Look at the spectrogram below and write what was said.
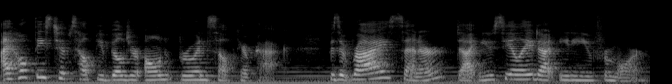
I hope these tips help you build your own Bruin self-care pack. Visit risecenter.ucla.edu for more.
